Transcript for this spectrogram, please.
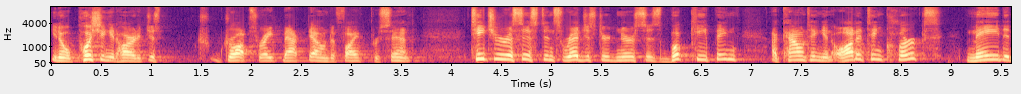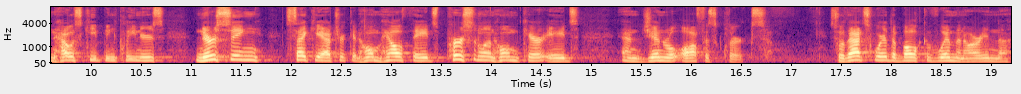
you know, pushing it hard, it just drops right back down to 5%. Teacher assistants, registered nurses, bookkeeping, accounting and auditing clerks, maid and housekeeping cleaners, nursing, psychiatric and home health aides, personal and home care aides, and general office clerks. So that's where the bulk of women are in the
